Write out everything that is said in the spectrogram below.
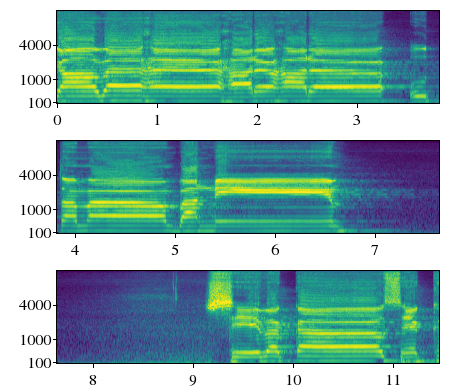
ਗਾਵੈ ਹੈ ਹਰ ਹਰ ਉਤਮ ਬਾਣੀ ਸੇਵਕ ਸਿੱਖ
